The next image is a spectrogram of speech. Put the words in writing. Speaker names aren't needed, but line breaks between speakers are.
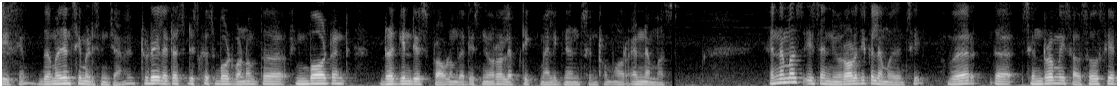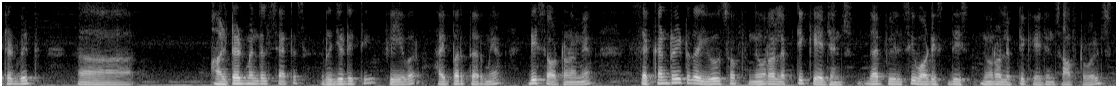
The emergency medicine channel. Today, let us discuss about one of the important drug-induced problem that is neuroleptic malignant syndrome or NMS. NMS is a neurological emergency where the syndrome is associated with uh, altered mental status, rigidity, fever, hyperthermia, dysautonomia, secondary to the use of neuroleptic agents. That we will see what is these neuroleptic agents afterwards.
